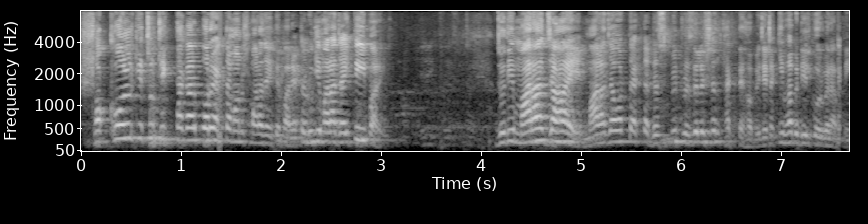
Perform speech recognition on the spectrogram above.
সকল কিছু ঠিক থাকার পরে একটা মানুষ মারা যাইতে পারে, একটা রুগী মারা যাইতেই পারে। যদি মারা যায়, মারা যাওয়ার তো একটা ডিসপিউট রেজলিউশন থাকতে হবে, যেটা কীভাবে ডিল করবেন আপনি?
